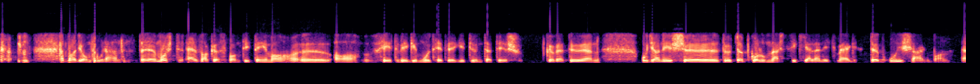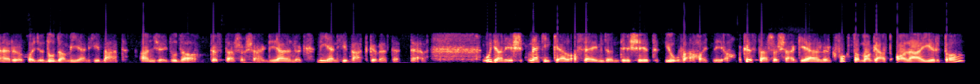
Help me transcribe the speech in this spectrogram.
Nagyon furán. Most ez a központi téma, a hétvégi, múlt hétvégi tüntetés követően, ugyanis több kolumnás cikk jelenik meg több újságban erről, hogy Duda milyen hibát, Andrzej Duda köztársasági elnök milyen hibát követett el. Ugyanis neki kell a Szejm döntését jóvá hagynia. A köztársasági elnök fogta magát, aláírta,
